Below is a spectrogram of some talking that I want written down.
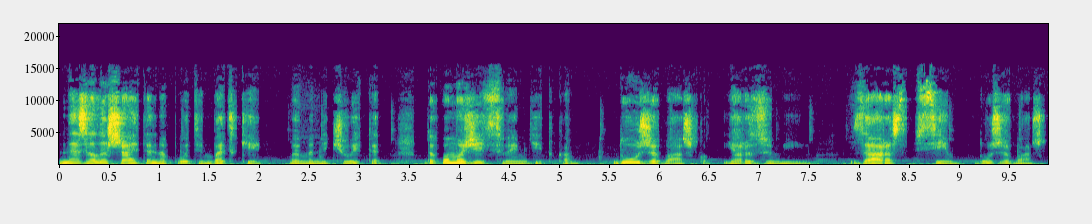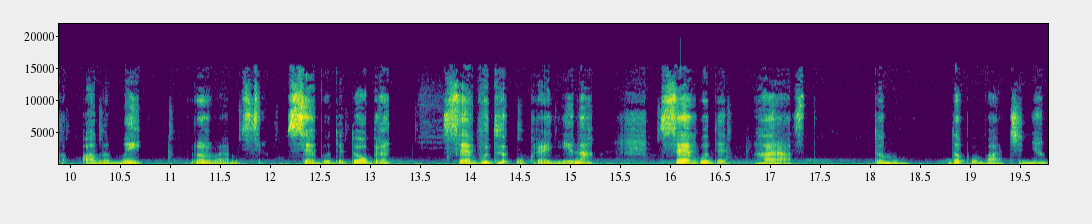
не залишайте на потім батьки. Ви мене чуєте? Допоможіть своїм діткам. Дуже важко, я розумію. Зараз всім дуже важко, але ми прорвемося. Все буде добре, все буде Україна, все буде гаразд. Тому до побачення.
